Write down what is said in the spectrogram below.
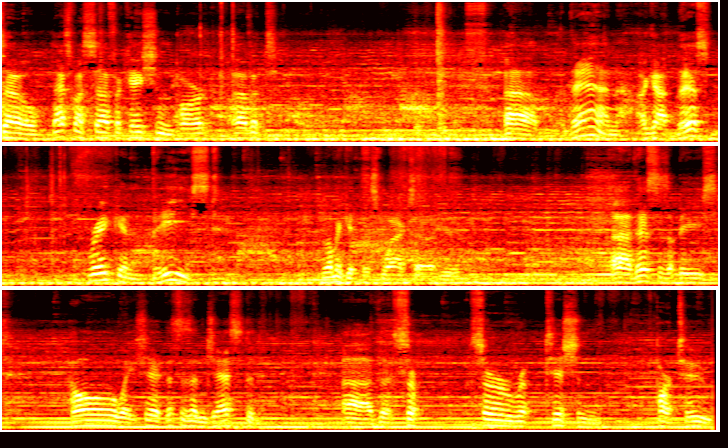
So that's my suffocation part of it. Um, then I got this freaking beast. Let me get this wax out of here. Uh, this is a beast. Holy shit, this is ingested. Uh, the sur Surreption Part 2.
